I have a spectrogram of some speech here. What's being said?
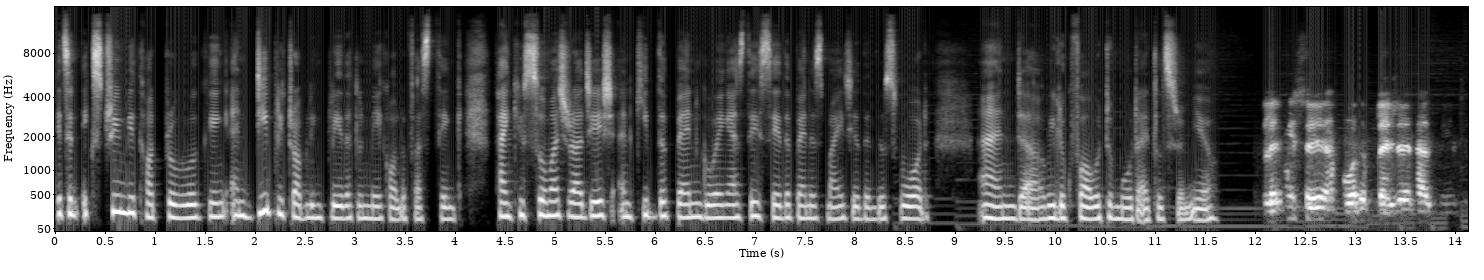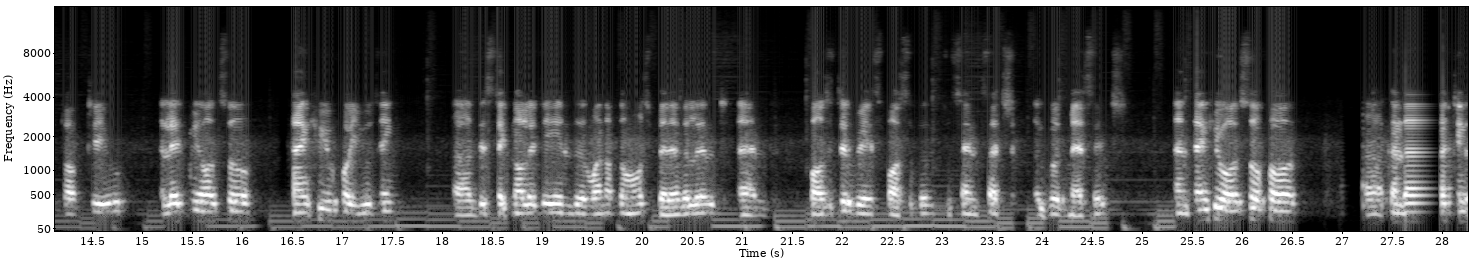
It's an extremely thought provoking and deeply troubling play that will make all of us think. Thank you so much, Rajesh, and keep the pen going. As they say, the pen is mightier than the sword. And uh, we look forward to more titles from you. let me say what a pleasure it has been to talk to you and let me also thank you for using uh, this technology in the, one of the most benevolent and positive ways possible to send such a good message. And thank you also for uh, conducting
